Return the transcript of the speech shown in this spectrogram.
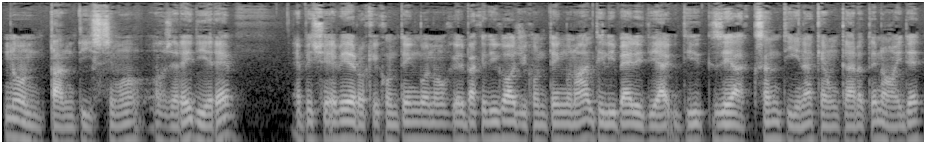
Non tantissimo, oserei dire. Invece è vero che, che le bacche di goji contengono alti livelli di, di zeaxantina, che è un carotenoide,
